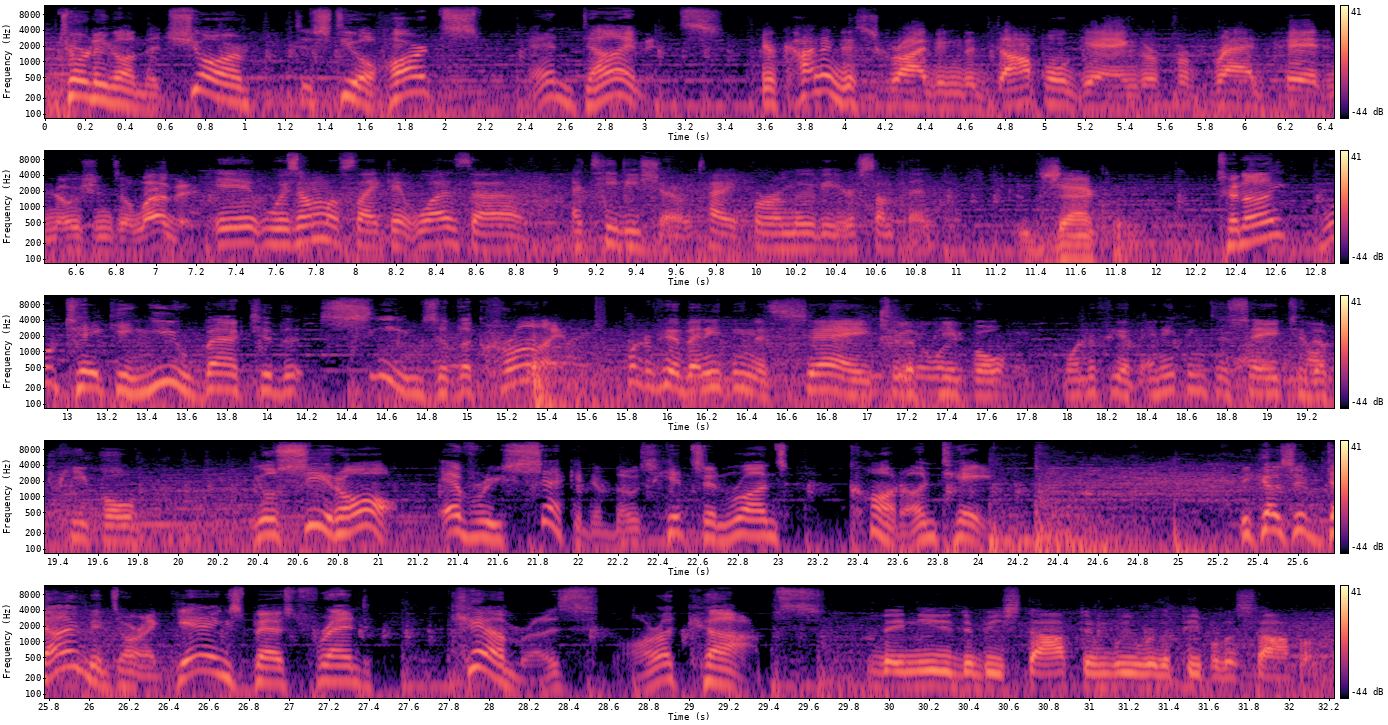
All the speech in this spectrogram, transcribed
Turning on the charm to steal hearts and diamonds. You're kind of describing the doppelganger for Brad Pitt in Ocean's Eleven. It was almost like it was a, a TV show type or a movie or something. Exactly. Tonight, we're taking you back to the scenes of the crime. Wonder if you have anything to say to the people. Wonder if you have anything to say to the people. You'll see it all, every second of those hits and runs caught on tape. Because if diamonds are a gang's best friend, cameras are a cop's. They needed to be stopped, and we were the people to stop them.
